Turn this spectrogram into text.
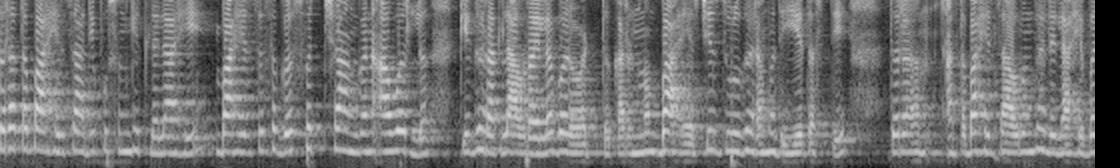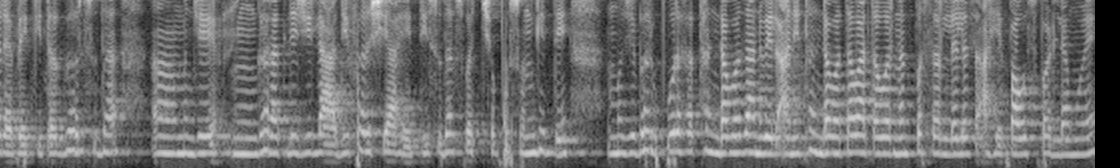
तर आता बाहेरचं आधी पुसून घेतलेलं आहे. बाहेरचं सगळं स्वच्छ अंगण आवरलं की घरातलं आवरायला बरं वाटतं. कारण मग बाहेरचीच धूळ घरामध्ये येत असते. तर आता बाहेरचं आवरून झालेलं आहे बऱ्यापैकी. तर घरसुद्धा म्हणजे घरातली जी लादी फरशी आहे तीसुद्धा स्वच्छ पुसून घेते. म्हणजे भरपूर असा थंडावा जाणवेल आणि थंडावा तर वातावरणात पसरलेलंच आहे पाऊस पडल्यामुळे.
